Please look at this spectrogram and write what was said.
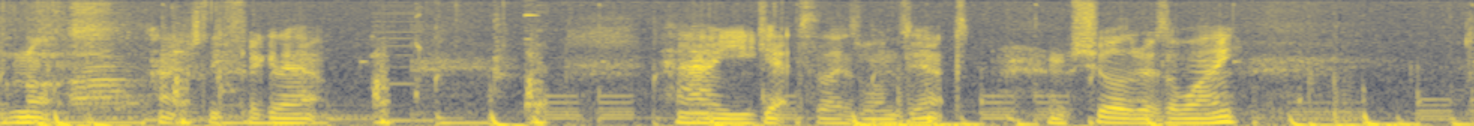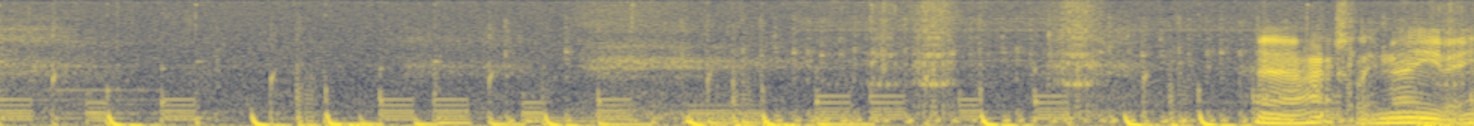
I've not actually figured out how you get to those ones yet. I'm sure there is a way. Oh, actually, maybe.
